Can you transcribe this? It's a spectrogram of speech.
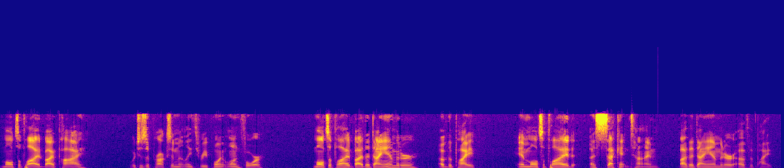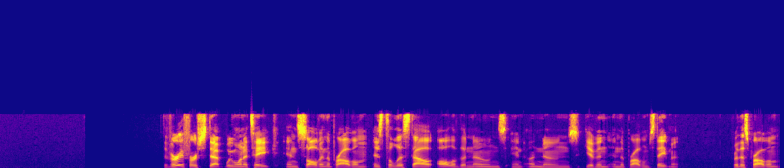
multiplied by pi, which is approximately 3.14, multiplied by the diameter of the pipe, and multiplied a second time by the diameter of the pipe. The very first step we want to take in solving the problem is to list out all of the knowns and unknowns given in the problem statement. For this problem,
